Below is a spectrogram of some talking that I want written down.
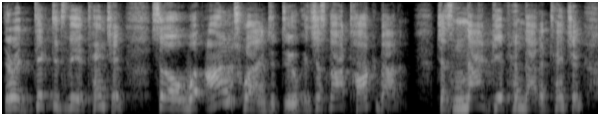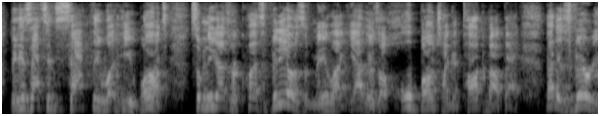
They're addicted to the attention. So what I'm trying to do is just not talk about him, just not give him that attention, because that's exactly what he wants. So when you guys request videos of me, like, yeah, there's a whole bunch I could talk about that. That is very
